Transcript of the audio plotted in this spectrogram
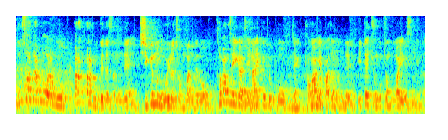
우수하다고 라고 빠락빠락 우겨댔었는데 지금은 오히려 정반대로 서방세계가 레나이급을 보고 굉장히 경악에 빠졌는데 이때 중국 정부가 이랬습니다.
